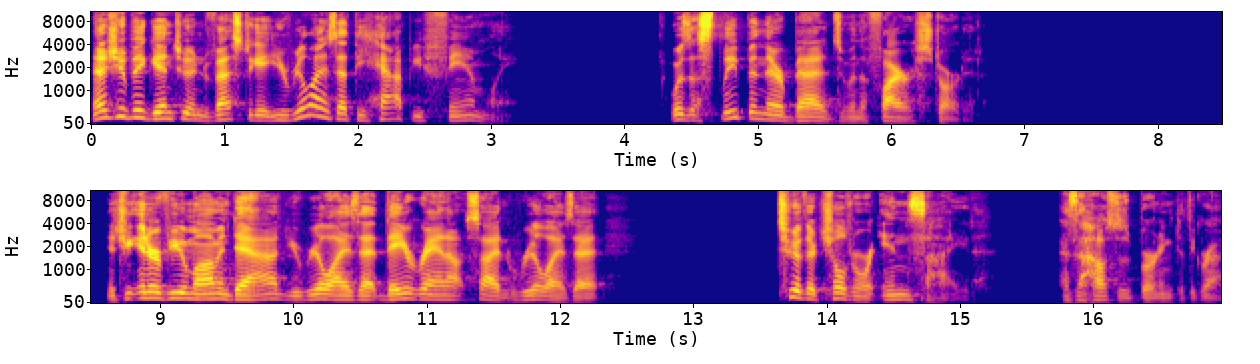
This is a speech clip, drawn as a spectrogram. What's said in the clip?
As you begin to investigate, you realize that the happy family was asleep in their beds when the fire started. As you interview mom and dad, you realize that they ran outside and realized that two of their children were inside as the house was burning to the ground.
